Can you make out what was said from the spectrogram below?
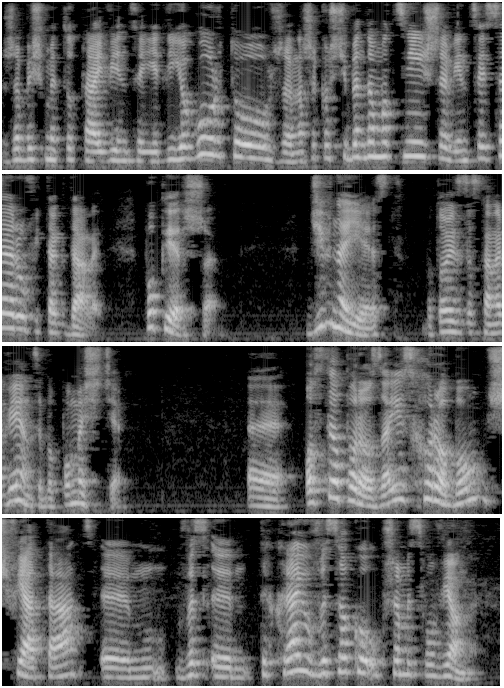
żebyśmy tutaj więcej jedli jogurtów, że nasze kości będą mocniejsze, więcej serów i tak dalej. Po pierwsze, dziwne jest, bo to jest zastanawiające, bo pomyślcie, osteoporoza jest chorobą świata tych krajów wysoko uprzemysłowionych,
